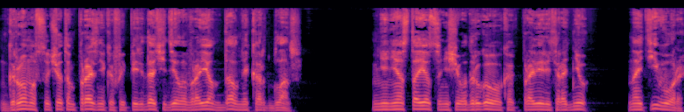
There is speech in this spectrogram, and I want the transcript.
Громов с учетом праздников и передачи дела в район дал мне карт-бланш. Мне не остается ничего другого, как проверить родню, найти вора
